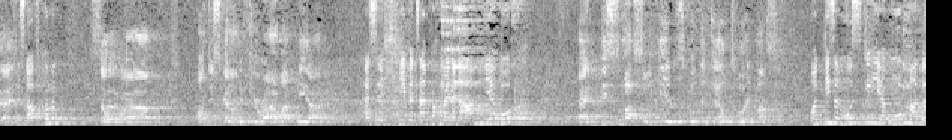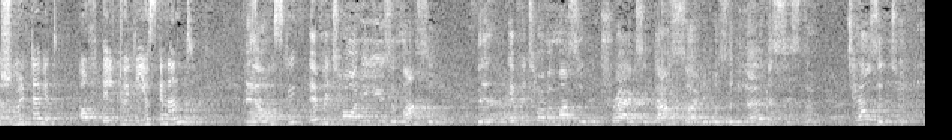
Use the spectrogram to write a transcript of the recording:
Okay. fürs Raufkommen. So, um, I'm just going to lift your arm up here, Also ich hebe jetzt einfach mal den Arm hier hoch. and this muscle here is called the deltoid muscle. Und dieser Muskel hier oben an der Schulter wird auch Deltoideus genannt. Now, every time you use a muscle, the, every time a muscle contracts, it does so because the nervous system tells it to.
